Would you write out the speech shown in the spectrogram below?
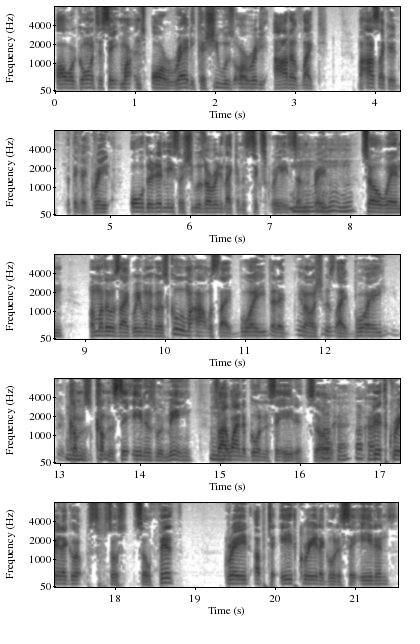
all were going to St. Martin's already because she was already out of like my aunt's like a I think a grade older than me, so she was already like in the sixth grade, 7th mm-hmm, grade. Mm-hmm. So when my mother was like, "Where you want to go to school?" My aunt was like, "Boy, you better," you know, she was like, "Boy, you better come come to St. Aidan's with me." So I wind up going to St. Aidan's. So Okay, okay. fifth grade, I go so so fifth grade up to eighth grade, I go to St. Aidan's.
